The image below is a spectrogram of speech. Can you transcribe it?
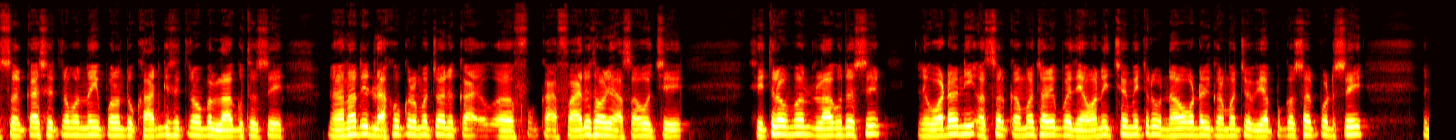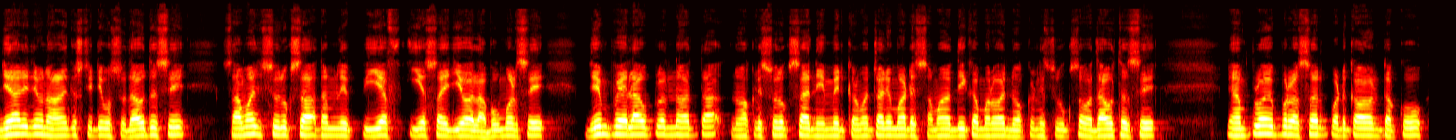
સરકારી ક્ષેત્રમાં નહીં, પરંતુ ખાનગી ક્ષેત્રમાં પણ લાગુ થશે. નાનાથી લાખો કર્મચારીઓને ફાયદો થવાની આશાઓ છે. ક્ષેત્રમાં લાગુ થશે. અને ઓર્ડરની અસર કર્મચારીઓ પર રહેવાની છે મિત્રો. નવા ઓર્ડરની કર્મચારીઓ વ્યાપક અસર પડશે. જેના લીધે નાણાકીય સ્થિતિમાં સુધારો થશે. સામાજિક સુરક્ષા તમને પીએફ, ઈએસઆઈ જેવા લાભો મળશે. જેમ પહેલાં ઉપલબ્ધ ન હતા, નોકરી સુરક્ષા નિયમિત કર્મચારીઓ માટે સમાન અધિકાર મળવા નોકરીની સુરક્ષા વધારો થશે. એમ્પ્લોય પર અસર પડકારોની તકો.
